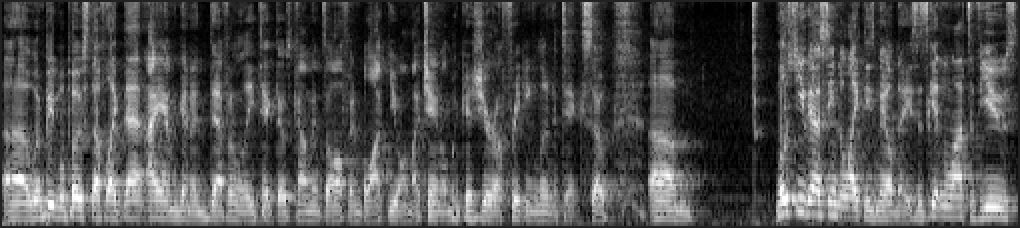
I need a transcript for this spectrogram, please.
Uh, when people post stuff like that, I am going to definitely take those comments off and block you on my channel because you're a freaking lunatic. So, um, most of you guys seem to like these mail days. It's getting lots of views.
